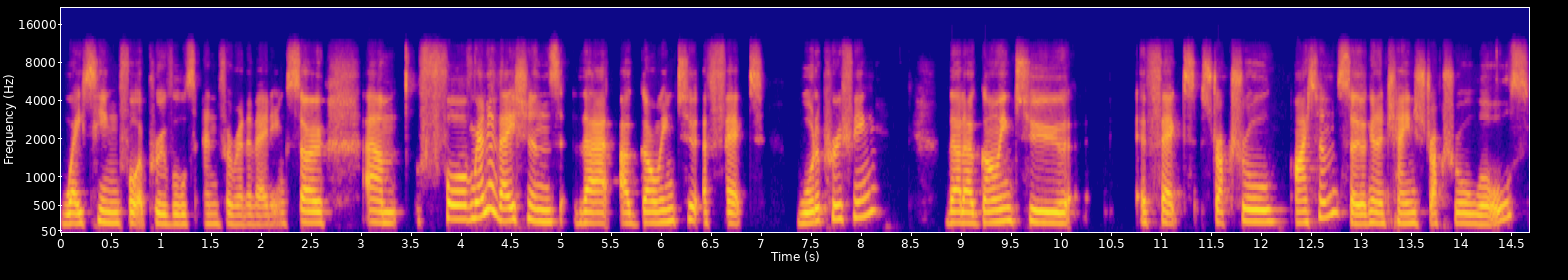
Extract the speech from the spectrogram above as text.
waiting for approvals and for renovating. So, um, for renovations that are going to affect waterproofing, that are going to affect structural items, so they're going to change structural walls,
